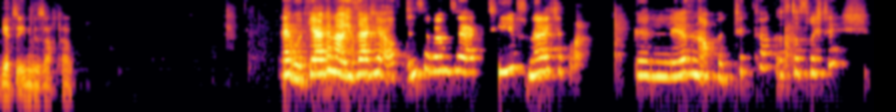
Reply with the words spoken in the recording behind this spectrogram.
jetzt eben gesagt habe. Sehr gut, ja genau, ihr seid ja auf Instagram sehr aktiv, ne? Ich habe gelesen, auch mit TikTok, ist das richtig?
